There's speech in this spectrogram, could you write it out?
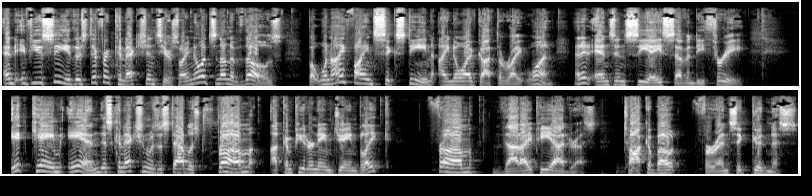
And if you see, there's different connections here, so I know it's none of those, but when I find 16, I know I've got the right one, and it ends in CA73. It came in, this connection was established from a computer named Jane Blake, from that IP address. Talk about forensic goodness.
